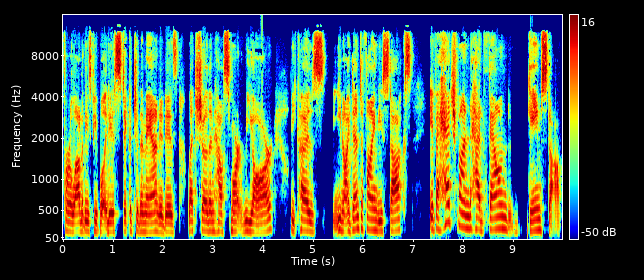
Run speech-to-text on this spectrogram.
For a lot of these people, it is stick it to the man. It is let's show them how smart we are because, you know, identifying these stocks, if a hedge fund had found GameStop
